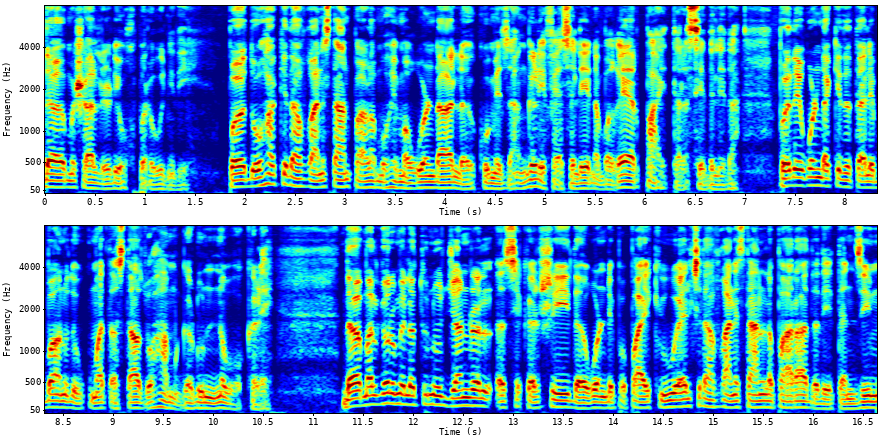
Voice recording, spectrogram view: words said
د مشال ریډیو خبرونه دي په دوحه کې د افغانستان په اړه مهمه غونډه له کومې ځانګړې فیصلې نه بغیر پای ته رسیدلې ده په دې غونډه کې د طالبانو د حکومت استادو هم ګډون نه وکړي د ملګرو ملتونو جنرال سیکرټري د غونډې په پای کې ویل چې د افغانستان لپاره د دې تنظیم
